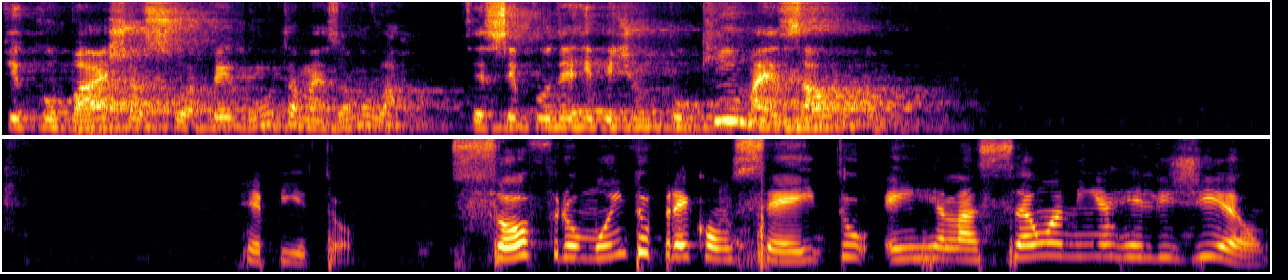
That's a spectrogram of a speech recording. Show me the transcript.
Ficou baixa a sua pergunta, mas vamos lá. Se você puder repetir um pouquinho mais alto. Repito. Sofro muito preconceito em relação à minha religião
